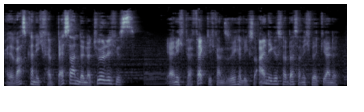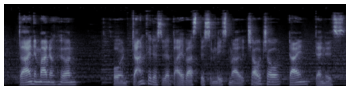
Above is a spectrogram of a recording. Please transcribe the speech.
Äh, was kann ich verbessern? Denn natürlich ist er nicht perfekt. Ich kann sicherlich so einiges verbessern. Ich will gerne deine Meinung hören. Und danke, dass du dabei warst. Bis zum nächsten Mal. Ciao, ciao, dein Dennis.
